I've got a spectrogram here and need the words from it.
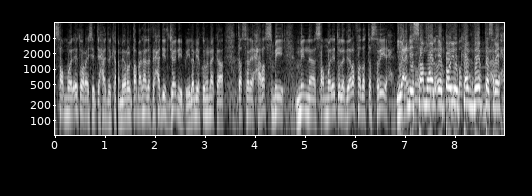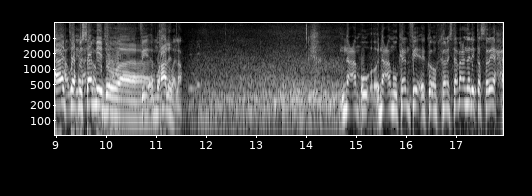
صامويل إيتو رئيس اتحاد الكاميرون. طبعا هذا في حديث جانبي. لم يكن هناك تصريح رسمي من صامويل إيتو الذي رفض التصريح. يعني صامويل إيتو يكذب تصريحات حسام ميدو في خالد. نعم نعم وكان في كنا استمعنا لتصريح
